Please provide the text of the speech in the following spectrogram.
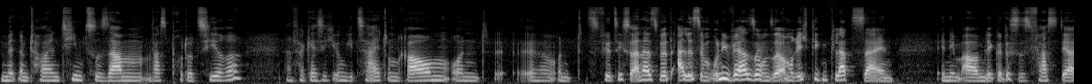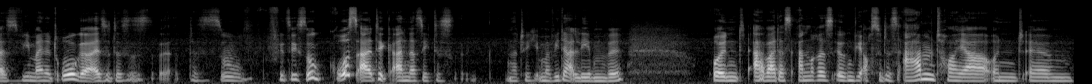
mit einem tollen Team zusammen was produziere dann vergesse ich irgendwie Zeit und Raum und, äh, und es fühlt sich so an, als würde alles im Universum so am richtigen Platz sein in dem Augenblick. Und das ist fast, ja, ist wie meine Droge. Also das ist, das ist so, fühlt sich so großartig an, dass ich das natürlich immer wieder erleben will. Und aber das andere ist irgendwie auch so das Abenteuer und ähm,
